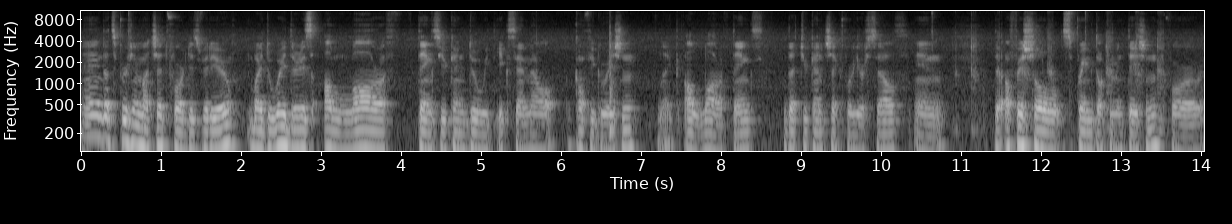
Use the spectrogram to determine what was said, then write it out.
and that's pretty much it for this video by the way there is a lot of things you can do with XML configuration like a lot of things that you can check for yourself in the official Spring documentation for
